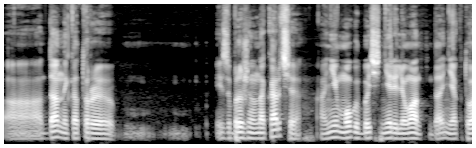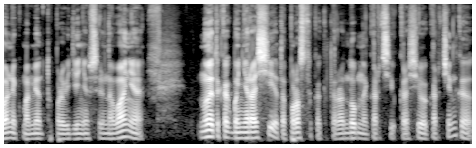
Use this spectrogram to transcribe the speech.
а, данные, которые изображены на карте, они могут быть нерелевантны, да, не актуальны к моменту проведения соревнования. Но это как бы не Россия, это просто как-то рандомная красивая картинка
